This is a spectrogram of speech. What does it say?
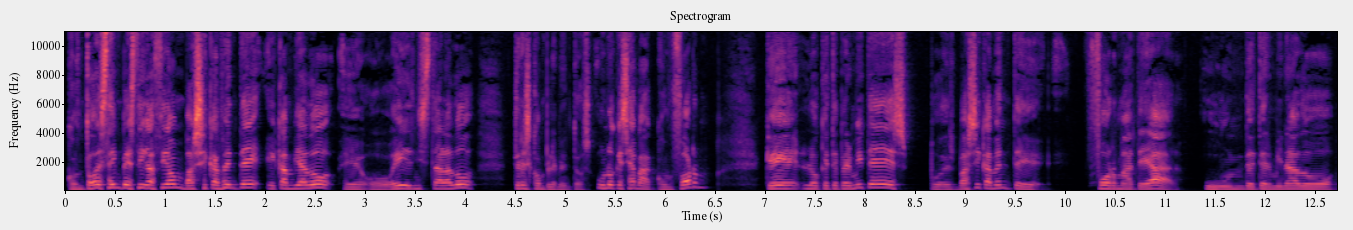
con toda esta investigación, básicamente he cambiado o he instalado tres complementos. Uno que se llama Conform, que lo que te permite es pues básicamente formatear un determinado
